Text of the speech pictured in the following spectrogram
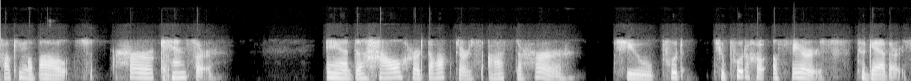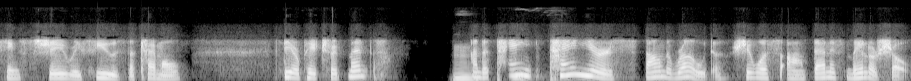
talking about her cancer and how her doctors asked her to put to put her affairs together since she refused the chemotherapy treatment. Mm. And 10, 10 years down the road, she was on Dennis Miller show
